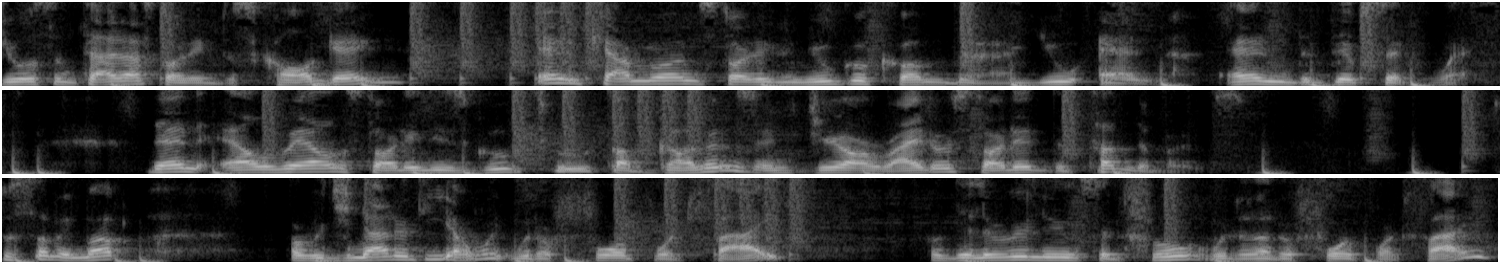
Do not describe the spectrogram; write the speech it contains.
Juelz Santana started the Skull Gang, and Cam'ron started a new group called the UN and the Dipset West. Then Hell Rell started his group too, Top Gunners, and J.R. Writer started the Thunderbirds. To sum him up, originality, I went with a 4.5. For delivery, lyrics, and flow, with another 4.5.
